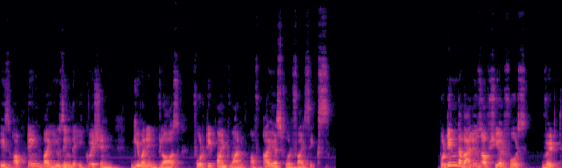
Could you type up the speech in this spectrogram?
is obtained by using the equation given in clause 40.1 of IS 456. Putting the values of shear force, width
